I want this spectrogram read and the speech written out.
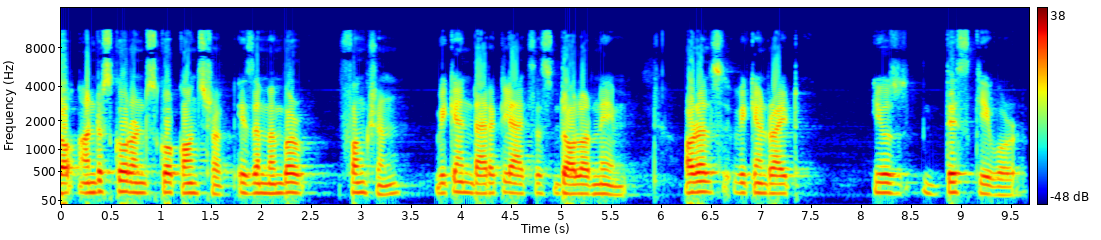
underscore underscore construct is a member function, we can directly access dollar $name or else we can write use this keyword.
